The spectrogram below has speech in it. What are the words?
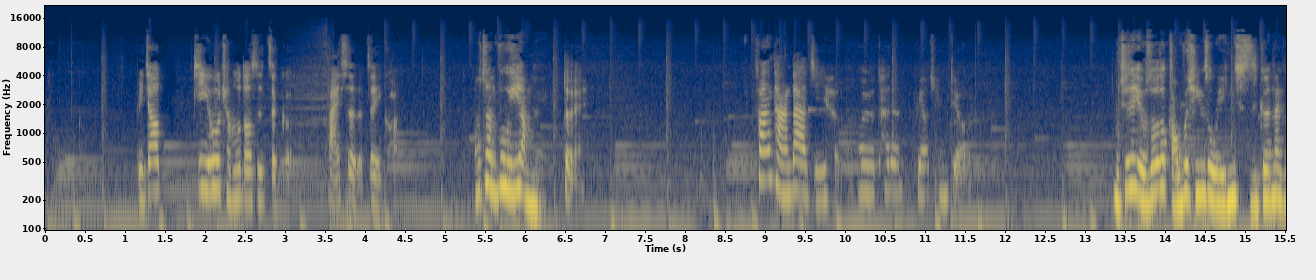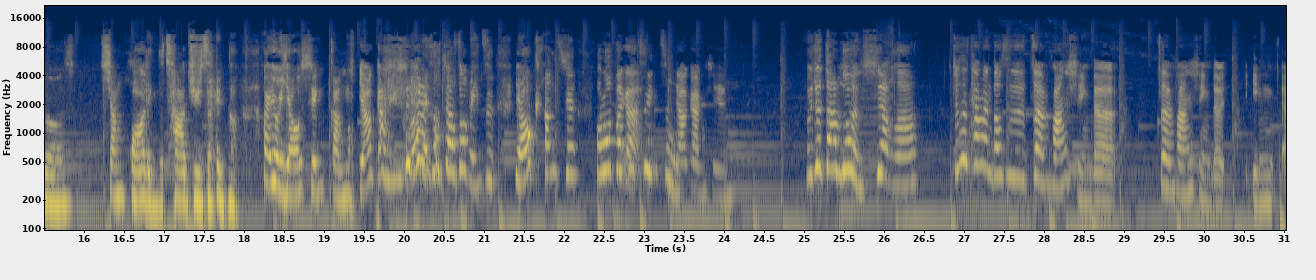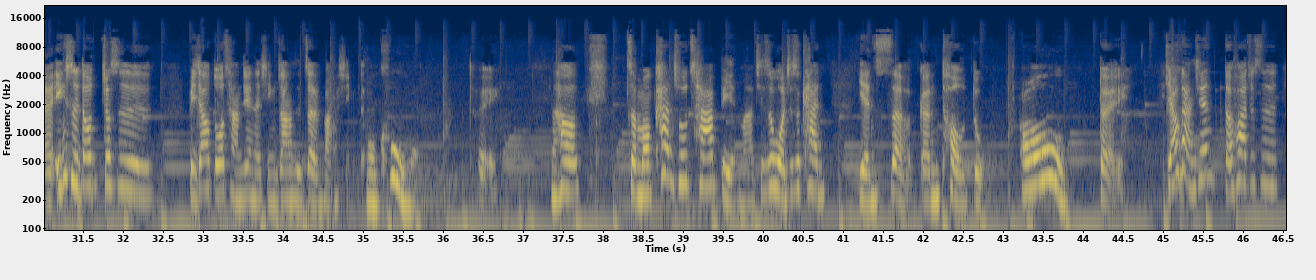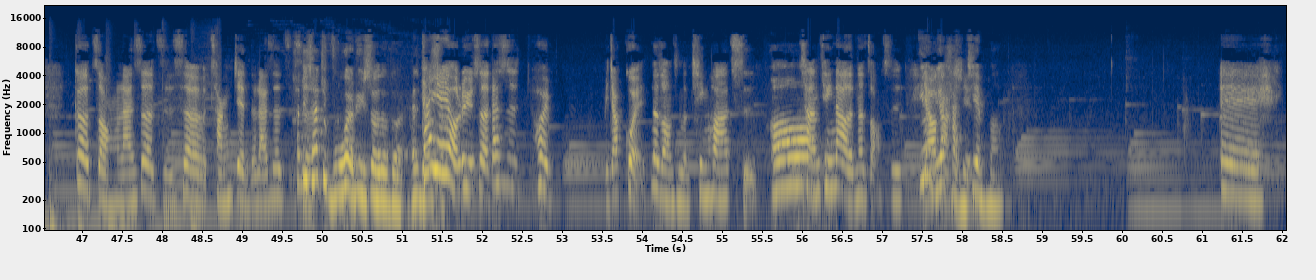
比较几乎全部都是这个。白色的这一块，哦，这很不一样哎。对，方糖大集合，哎呦，它的标签掉了。我其实有时候都搞不清楚萤石跟那个香花岭的差距在哪。还有姚仙刚哦，遥钢仙，我每次叫错名字，遥钢仙，我都分不清楚。遥钢仙，我觉得他们都很像啊，就是他们都是正方形的，正方形的银，呃，银石都就是。比较多常见的形状是正方形的，好酷哦。对，然后怎么看出差别嘛？其实我就是看颜色跟透度哦。对，遥感仙的话就是各种蓝色、紫色常见的蓝色、紫色，它它就不会有绿色，对不对？它也有绿色，但是会比较贵。那种什么青花瓷哦，常听到的那种是遥感仙，比较罕见吗？诶。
